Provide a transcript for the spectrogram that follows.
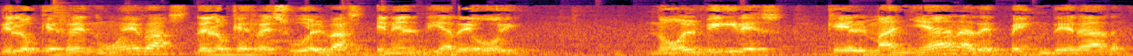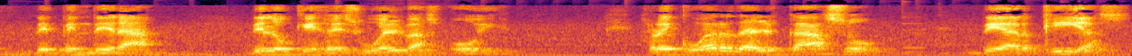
de lo que renuevas, de lo que resuelvas en el día de hoy. No olvides que el mañana dependerá, dependerá de lo que resuelvas hoy. Recuerda el caso de Arquías,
